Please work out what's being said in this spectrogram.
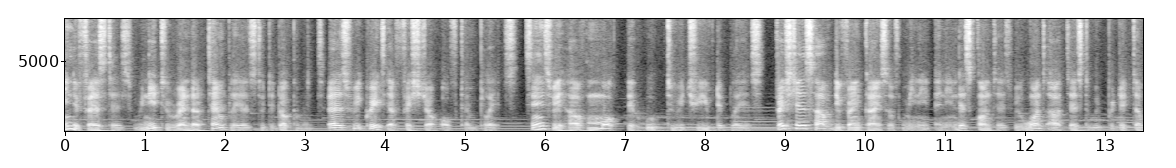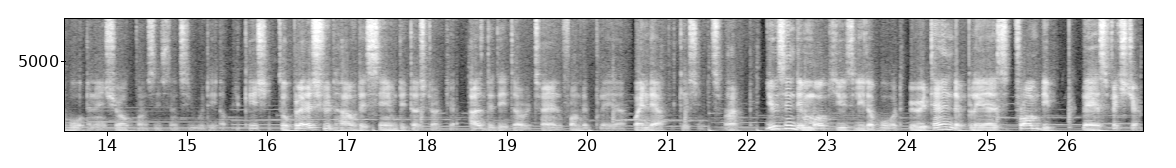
In the first test, we need to render 10 players to the document. First, we create a fixture of 10 players. Since we have mocked the hook to retrieve the players, fixtures have different kinds of meaning and in this context, we want our test to be predictable and ensure consistency with the application. So players should have the same data structure as the data returned from the player when the application is run. Using the mock use leaderboard, we return the players from the players fixture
